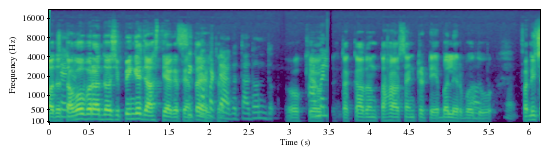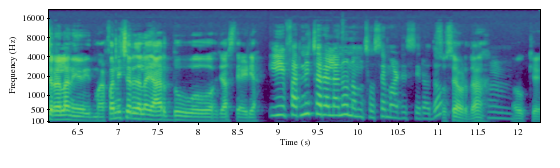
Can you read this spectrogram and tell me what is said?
ಅದು ತಗೋ ತಗೋಬರೋದು ಶಿಪ್ಪಿಂಗ್ ಜಾಸ್ತಿ ಆಗುತ್ತೆ ಅಂತ ಸಿಕ್ಕಾಪಟ್ಟೆ ಹೇಳ್ತಾರೆ ಆಗುತ್ತೆ ಅದೊಂದು. ಓಕೆ ಆಮೇಲೆ- ತಕ್ಕಾದಂತಹ ಸೆಂಟರ್ ಟೇಬಲ್ ಇರ್ಬೋದು. ಹೌದು, ಹೌದು. ಫರ್ನಿಚರ್ ಎಲ್ಲ ನೀವು ಇದು ಮಾಡಿ ಫರ್ನಿಚರ್ ಎಲ್ಲ ಯಾರ್ದು ಜಾಸ್ತಿ ಐಡಿಯಾ ಈ ಫರ್ನಿಚರ್ ಎಲ್ಲಾನು ನಮ್ ಸೊಸೆ ಮಾಡಿಸಿರೋದು. ಸೊಸೆ ಅವ್ರದಾ ಓಕೆ.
